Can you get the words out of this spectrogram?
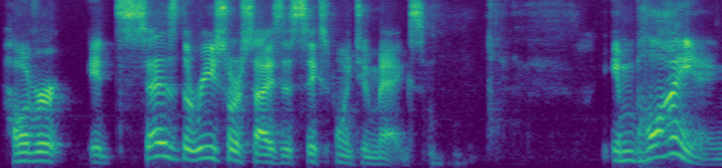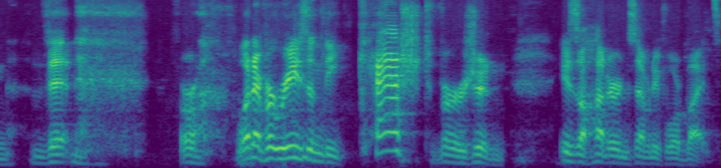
However, it says the resource size is 6.2 megs, implying that for whatever reason, the cached version is 174 bytes.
